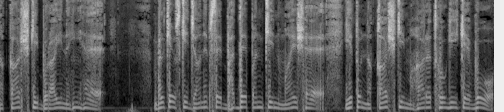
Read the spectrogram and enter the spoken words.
नक्काश की बुराई नहीं है, बल्कि उसकी जानब से भद्देपन की नुमाइश है। ये तो नक्काश की महारत होगी कि वो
